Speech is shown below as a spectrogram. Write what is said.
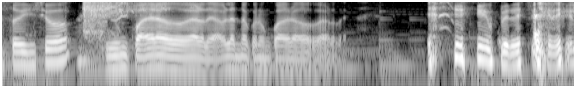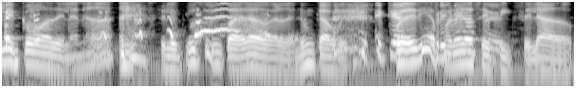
soy yo y un cuadrado verde, hablando con un cuadrado verde. Pero es increíble cómo de la nada se le puso un cuadrado verde. Nunca fue. Es que Podría ponerse se- pixelado,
